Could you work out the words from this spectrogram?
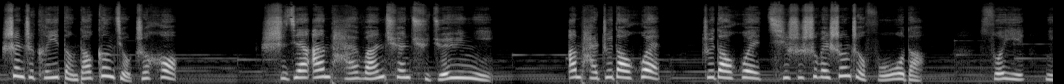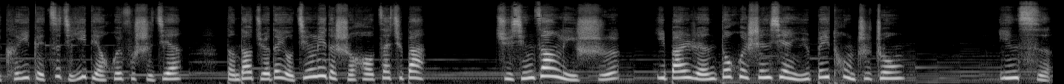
甚至可以等到更久之后。时间安排完全取决于你。安排追悼会，追悼会其实是为生者服务的。所以你可以给自己一点恢复时间，等到觉得有精力的时候再去办。举行葬礼时，一般人都会深陷于悲痛之中，因此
